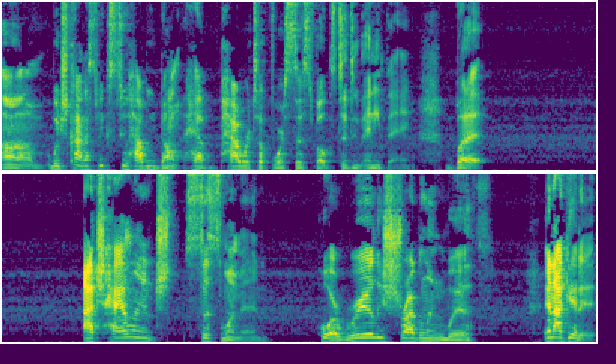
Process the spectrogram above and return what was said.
um, which kind of speaks to how we don't have power to force cis folks to do anything. But I challenge cis women who are really struggling with, and I get it.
